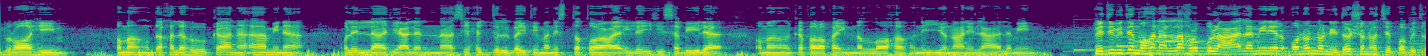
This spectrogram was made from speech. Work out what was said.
إبراهيم. ওমাং দখলাহু কানা আমিনা ওলিল্লাহি আলান্নাসি হিজ্জুল বাইতি মান ইস্তাতাআ ইলাইহি সাবিলা ওমাং কাফারা ফাইন্নাল্লাহা গনিয়্যুন আনিল আলামিন পৃথিবীতে মহান আল্লাহ রব্বুল আলমিনের অনন্য নিদর্শন হচ্ছে পবিত্র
